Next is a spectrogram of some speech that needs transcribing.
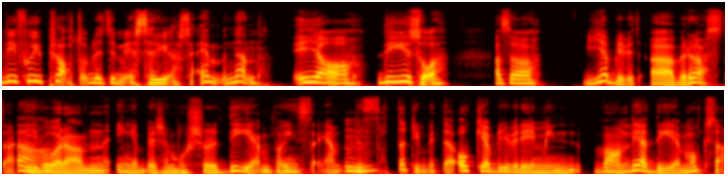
vi får ju prata om lite mer seriösa ämnen. Ja, Det är ju så. alltså vi har blivit överösta Ja. i våran Ingebergs morsor DM på Instagram. Mm. Du fattar typ inte. Och jag har blivit det i min vanliga DM också.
